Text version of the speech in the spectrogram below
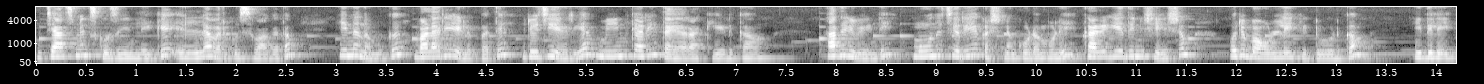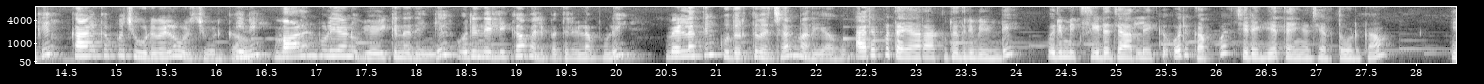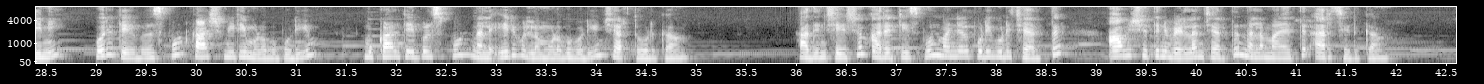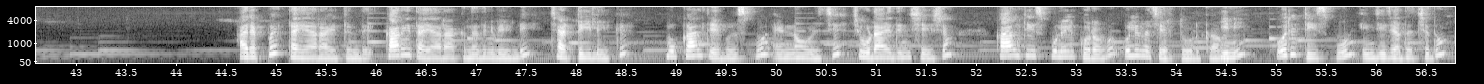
Jasmine's കുസീനിലേക്ക് എല്ലാവർക്കും സ്വാഗതം. ഇന്ന് നമുക്ക് വളരെ എളുപ്പത്തിൽ രുചിയേറിയ മീൻ കറി തയ്യാറാക്കിയെടുക്കാം. അതിനുവേണ്ടി മൂന്ന് ചെറിയ കഷ്ണം കുടംപുളി കഴുകിയതിന് ശേഷം ഒരു ബൗളിലേക്ക് ഇട്ട് കൊടുക്കാം. ഇതിലേക്ക് കാൽ കപ്പ് ചൂടുവെള്ളം ഒഴിച്ചു കൊടുക്കാം. ഇനി വാളൻ പുളിയാണ് ഉപയോഗിക്കുന്നതെങ്കിൽ ഒരു നെല്ലിക്ക വലിപ്പത്തിലുള്ള പുളി വെള്ളത്തിൽ കുതിർത്ത് വെച്ചാൽ മതിയാകും. അരപ്പ് തയ്യാറാക്കുന്നതിന് വേണ്ടി ഒരു മിക്സിയുടെ ജാറിലേക്ക് ഒരു കപ്പ് ചിരകിയ തേങ്ങ ചേർത്ത് കൊടുക്കാം. ഇനി ഒരു ടേബിൾ സ്പൂൺ കാശ്മീരി മുളക് പൊടിയും മുക്കാൽ ടേബിൾ സ്പൂൺ നല്ല എരിവുള്ള മുളക് പൊടിയും ചേർത്ത് കൊടുക്കാം. അതിനുശേഷം അര ടീസ്പൂൺ മഞ്ഞൾപ്പൊടി കൂടി ചേർത്ത് ആവശ്യത്തിന് വെള്ളം ചേർത്ത് നല്ല മയത്തിൽ അരച്ചെടുക്കാം. അരപ്പ് തയ്യാറായിട്ടുണ്ട്. കറി തയ്യാറാക്കുന്നതിന് വേണ്ടി ചട്ടിയിലേക്ക് മുക്കാൽ ടേബിൾ സ്പൂൺ എണ്ണ ഒഴിച്ച് ചൂടായതിന് ശേഷം കാൽ ടീസ്പൂണിൽ കുറവ് ഉലുവ ചേർത്ത് കൊടുക്കാം. ഇനി ഒരു ടീസ്പൂൺ ഇഞ്ചി ചതച്ചതും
